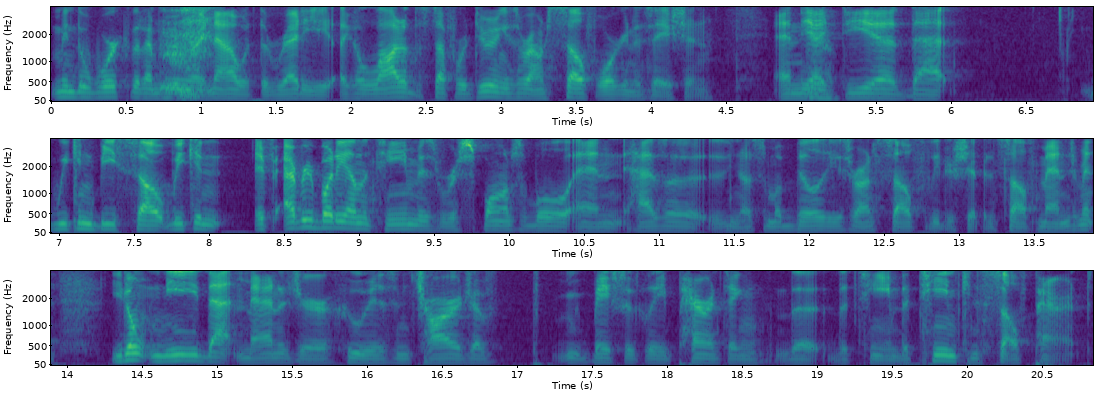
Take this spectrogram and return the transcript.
I mean the work that I'm doing right now with the Ready. Like a lot of the stuff we're doing is around self organization and the Yeah. idea that we can be self we can if everybody on the team is responsible and has a you know some abilities around self leadership and self management you don't need that manager who is in charge of basically parenting the the team the team can self parent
